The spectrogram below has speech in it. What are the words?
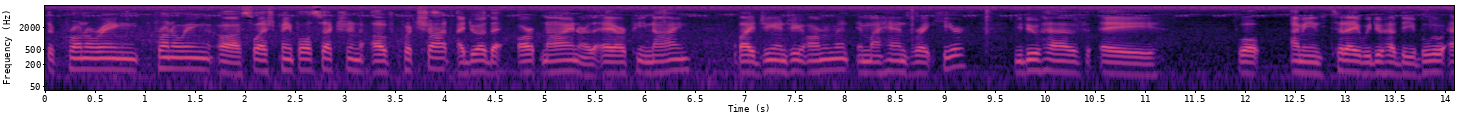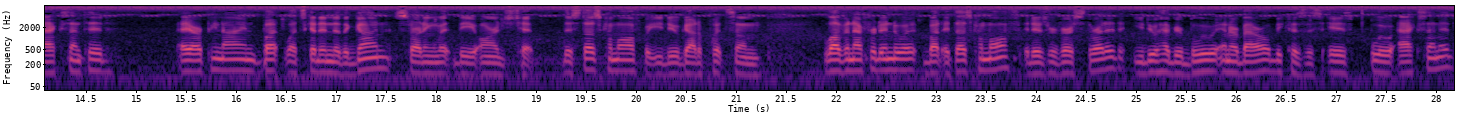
The chrono ring, chronoing uh, slash paintball section of Quick Shot. I do have the ARP9 or the ARP9 by G&G Armament in my hands right here. You do have a, well, I mean, today we do have the blue accented ARP9, but let's get into the gun, starting with the orange tip. This does come off, but you do got to put some love and effort into it, but it does come off. It is reverse threaded. You do have your blue inner barrel because this is blue accented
